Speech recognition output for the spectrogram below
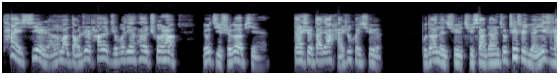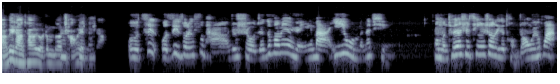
太吸引人了吗？导致他的直播间、他的车上有几十个品，但是大家还是会去不断的去去下单，就这是原因是啥？为啥他会有这么多长尾流量？我自己我自己做了一个复盘啊，就是我觉得各方面的原因吧。一，我们的品，我们推的是轻瘦的一个桶装微化，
